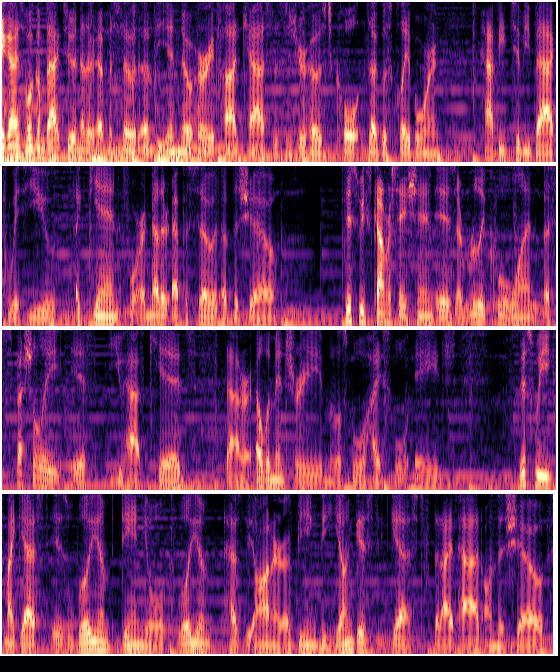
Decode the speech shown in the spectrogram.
Hey guys, welcome back to another episode of the In No Hurry podcast. This is your host, Cole Douglas Claiborne. Happy to be back with you again for another episode of the show. This week's conversation is a really cool one, especially if you have kids that are elementary, middle school, high school aged. This week, my guest is William Daniel. William has the honor of being the youngest guest that I've had on this show.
